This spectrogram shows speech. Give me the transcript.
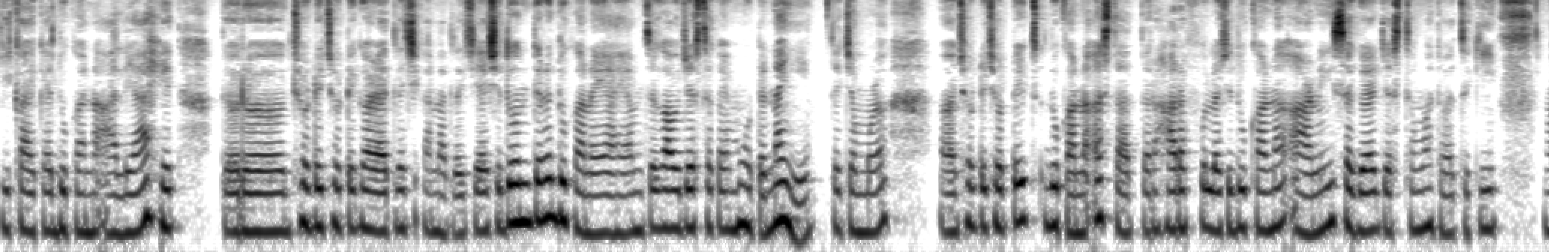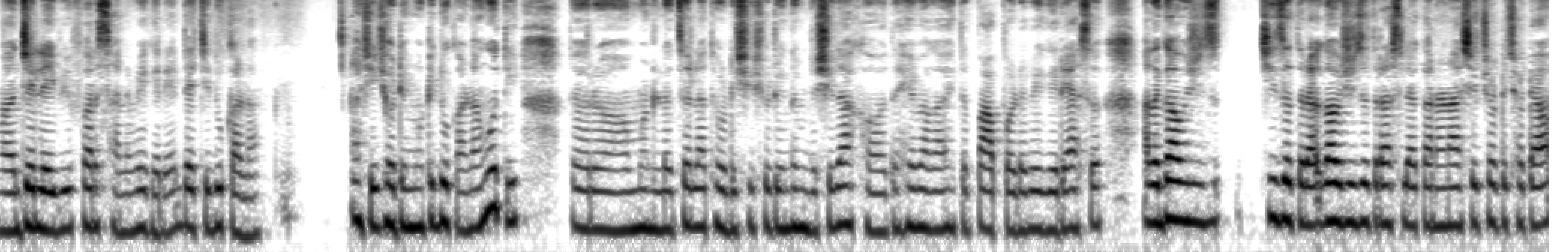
की काय काय दुकानं आले आहेत. तर छोटे छोटे गळ्यातल्याची कानातल्याची असे दोन तीन दुकानं आहे. आमचं गाव जास्त काही मोठं नाही आहे त्याच्यामुळं छोटे छोटेच दुकानं असतात. तर हार फुलाची दुकानं आणि सगळ्यात जास्त महत्त्वाचं की जिलेबी फरसाण वगैरे त्याची दुकानं. अशी छोटी मोठी दुकानं होती. तर म्हटलं म्हणलं चला थोडीशी शूटिंग तुमच्याशी दाखवा तर हे बघा इथं पापड वगैरे असं. आता गावची ची जत्रा गावची जत्रा असल्या कारण असे छोट्या छोट्या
